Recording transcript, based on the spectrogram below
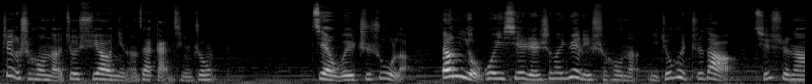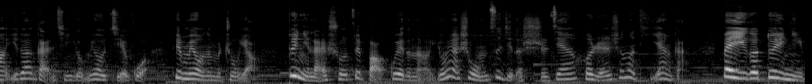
这个时候呢，就需要你能在感情中见微知著了。当你有过一些人生的阅历时候呢，你就会知道，其实呢，一段感情有没有结果，并没有那么重要。对你来说，最宝贵的呢，永远是我们自己的时间和人生的体验感。被一个对你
